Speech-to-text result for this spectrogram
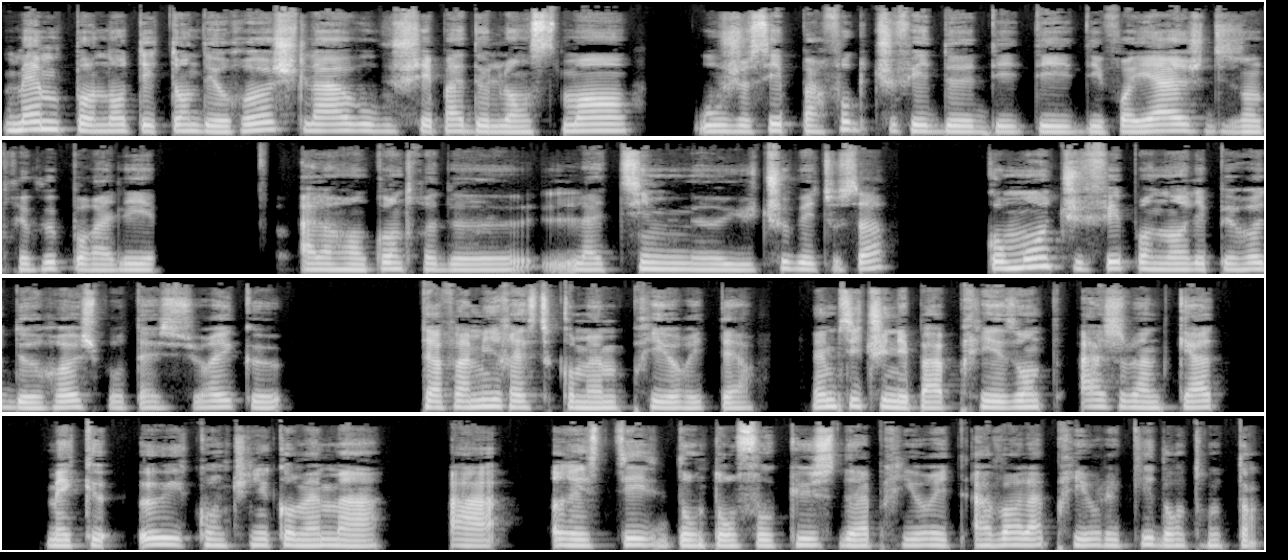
même pendant tes temps de rush là ou je sais pas de lancement ou je sais parfois que tu fais de, des voyages, des entrevues pour aller à la rencontre de la team euh, YouTube et tout ça. Comment tu fais pendant les périodes de rush pour t'assurer que ta famille reste quand même prioritaire, même si tu n'es pas présente H24, mais que eux ils continuent quand même à, à rester dans ton focus de la priorité, avoir la priorité dans ton temps.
